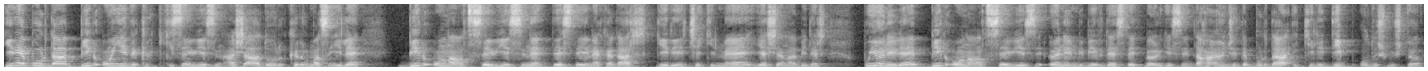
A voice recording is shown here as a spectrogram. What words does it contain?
Yine burada 1.1742 seviyesinin aşağı doğru kırılması ile 1.16 seviyesine desteğine kadar geri çekilmeye yaşanabilir. Bu yönüyle 1.16 seviyesi önemli bir destek bölgesi. Daha önce de burada ikili dip oluşmuştu.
